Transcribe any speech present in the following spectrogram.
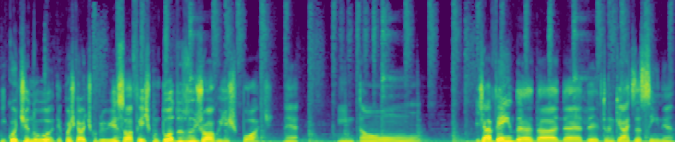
e continua. Depois que ela descobriu isso, ela fez com todos os jogos de esporte, né? Então, já vem da, da, da, da Electronic Arts assim, né?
